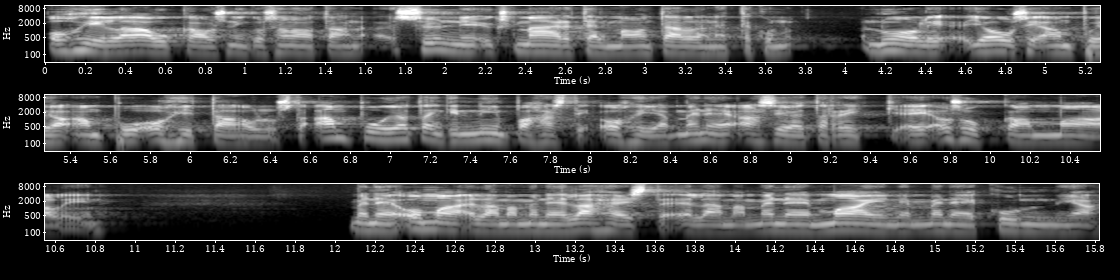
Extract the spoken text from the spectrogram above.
ohilaukaus, niin kuin sanotaan, synnin yksi määritelmä on tällainen, että kun nuoli jousiampuja ampuu ohitaulusta, ampuu jotenkin niin pahasti ohi ja menee asioita rikki, ei osukaan maaliin. Menee oma elämä, menee läheisten elämä, menee maine, menee kunnia.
